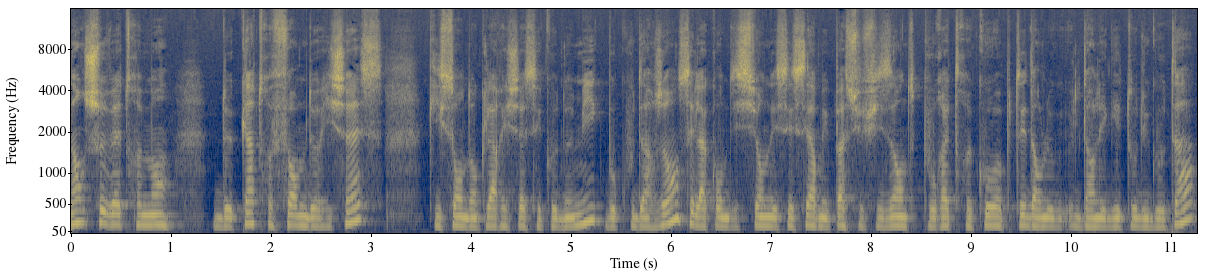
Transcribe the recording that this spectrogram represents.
enchevêtrement de quatre formes de richesse, qui sont donc la richesse économique, beaucoup d'argent, c'est la condition nécessaire mais pas suffisante pour être coopté dans, le, dans les ghettos du Gotha.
